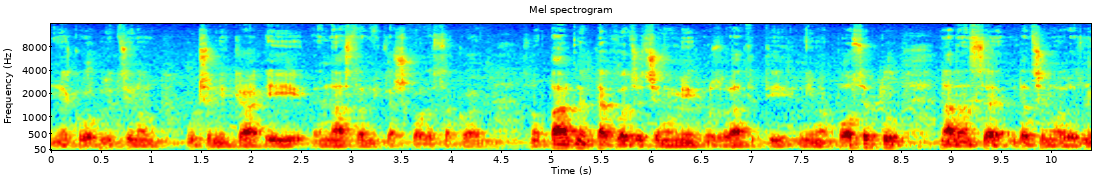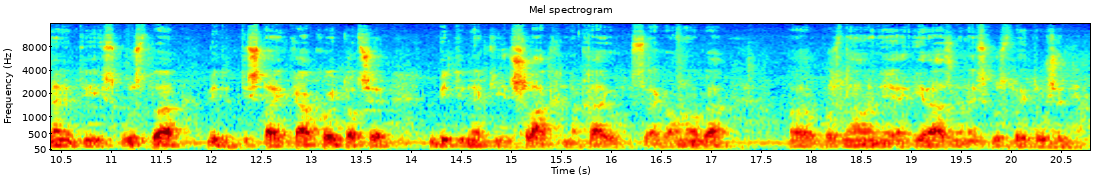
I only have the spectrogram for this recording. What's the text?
nekolicinom učenika i nastavnika škole sa kojom smo partner, takođe ćemo mi uzvratiti njima posetu. Nadam se da ćemo razmeniti iskustva, videti šta i kako i to će biti neki šlag na kraju svega onoga, poznavanje i razmena iskustva i druženja.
